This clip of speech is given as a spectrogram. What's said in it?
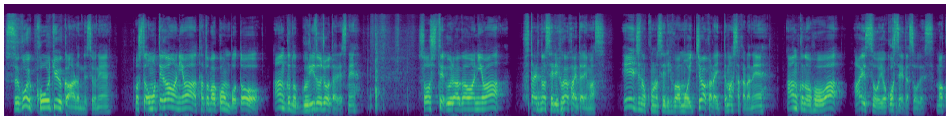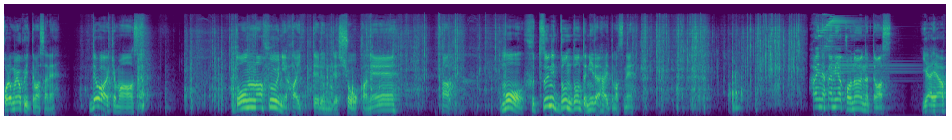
すごい高級感あるんですよねそして表側にはタトバコンボとアンクのグリード状態ですねそして裏側には2人のセリフが書いてありますエイジのこのセリフはもう1話から言ってましたからね。アンクの方はアイスをよこせだそうです。まあこれもよく言ってましたね。では開けます。どんな風に入ってるんでしょうかね。あ、もう普通にドンドンって2台入ってますね。はい、中身はこのようになってます。いや、やっ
